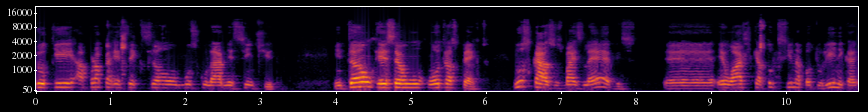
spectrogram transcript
do que a própria ressecção muscular nesse sentido. Então, esse é um outro aspecto. Nos casos mais leves, é, eu acho que a toxina botulínica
